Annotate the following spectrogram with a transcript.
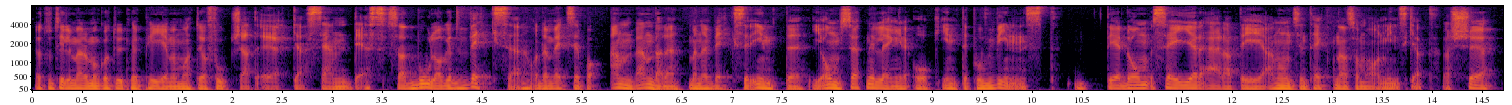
Jag tror till och med de har gått ut med PM om att det har fortsatt öka sen dess. Så att bolaget växer och den växer på användare, men den växer inte i omsättning längre och inte på vinst. Det de säger är att det är annonsintäkterna som har minskat. Jag köper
